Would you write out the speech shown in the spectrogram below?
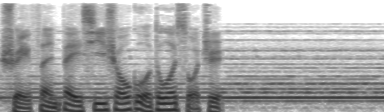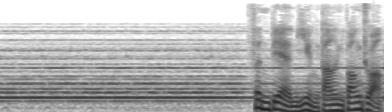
水分被吸收过多所致。粪便硬邦邦状。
